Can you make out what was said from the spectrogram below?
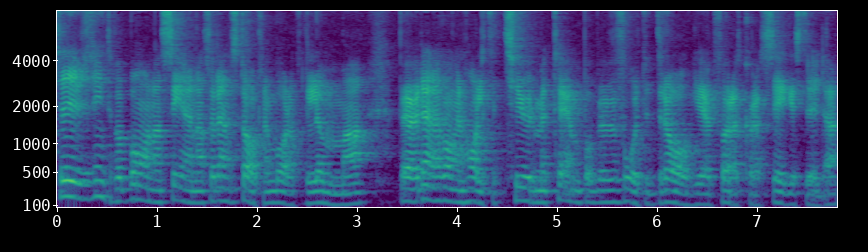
Trivdes inte på banan senast så den starten bara att glömma. Behöver denna gången ha lite tur med tempo och behöver få lite draghjälp för att kunna segerstrida.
